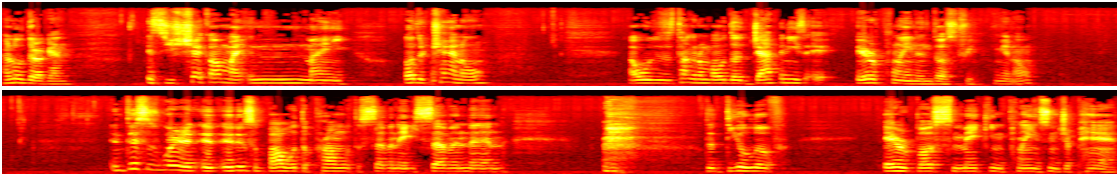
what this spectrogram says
hello there again. As you check out my my other channel, I was talking about the Japanese airplane industry, you know. And this is where it, it, it is about with the problem with the 787 and the deal of Airbus making planes in Japan.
